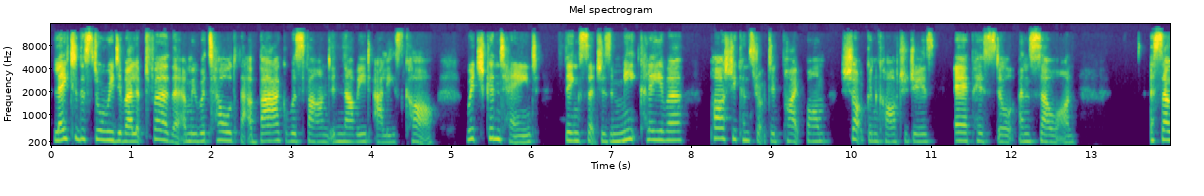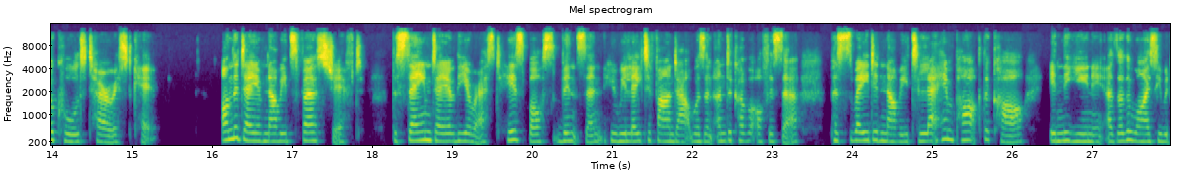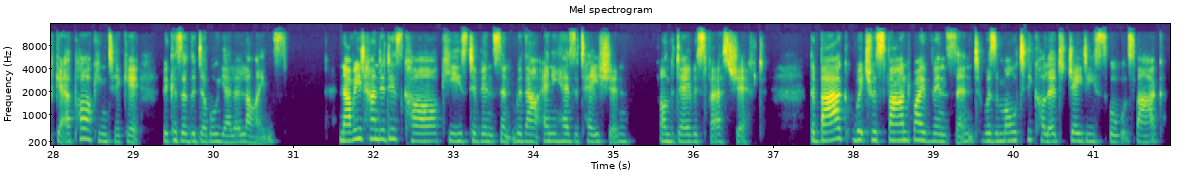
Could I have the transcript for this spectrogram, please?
Later, the story developed further, and we were told that a bag was found in Navid Ali's car, which contained things such as a meat cleaver, partially constructed pipe bomb, shotgun cartridges, air pistol, and so on, a so called terrorist kit. On the day of Navid's first shift, the same day of the arrest, his boss, Vincent, who we later found out was an undercover officer, persuaded Navi to let him park the car in the unit, as otherwise he would get a parking ticket because of the double yellow lines. Navid handed his car keys to Vincent without any hesitation on the day of his first shift. The bag, which was found by Vincent, was a multicolored JD Sports bag.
